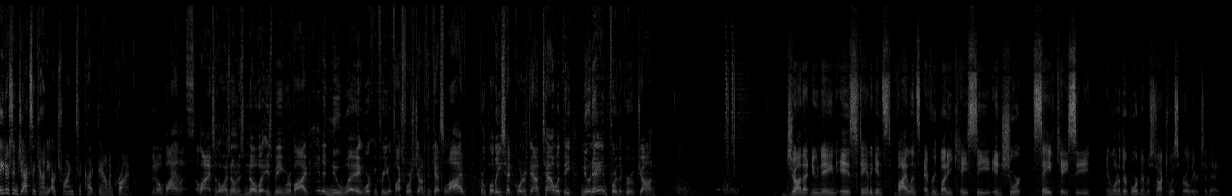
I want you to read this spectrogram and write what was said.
Leaders in Jackson County are trying to cut down on crime. The No Violence Alliance, otherwise known as NOVA, is being revived in a new way. Working for you, Fox 4's Jonathan Katz live from police headquarters downtown with the new name for the group. John. John, that new name is Stand Against Violence Everybody KC. In short, Save KC. And one of their board members talked to us earlier today.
